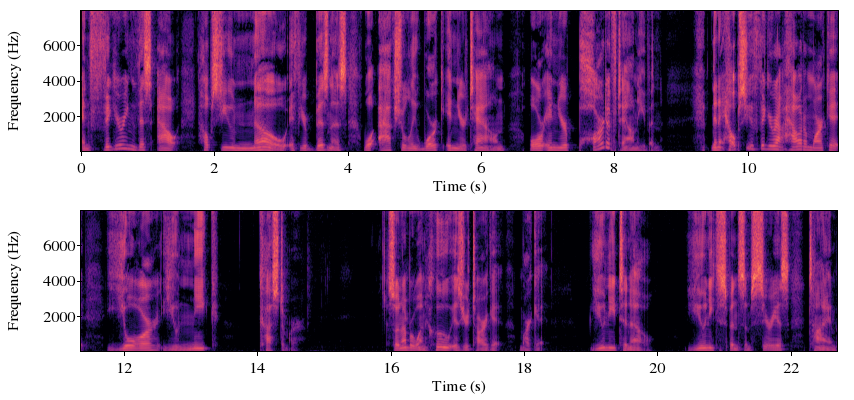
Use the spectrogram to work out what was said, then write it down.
And figuring this out helps you know if your business will actually work in your town or in your part of town, even. Then it helps you figure out how to market your unique customer. So, number one, who is your target market? You need to know. You need to spend some serious time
